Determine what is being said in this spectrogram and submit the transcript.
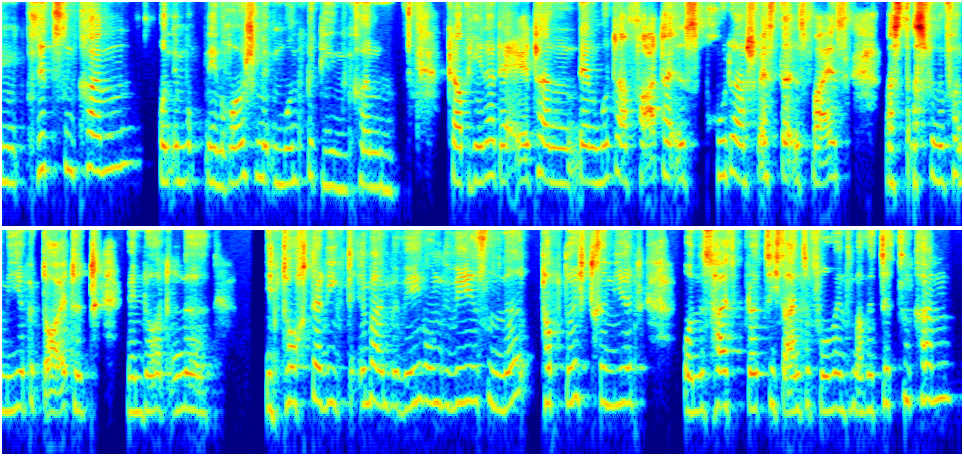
im Sitzen können und im, den Rollstuhl mit dem Mund bedienen können. Ich glaube, jeder der Eltern, der Mutter, Vater ist, Bruder, Schwester ist, weiß, was das für eine Familie bedeutet, wenn dort eine die Tochter liegt immer in Bewegung gewesen, ne? top durchtrainiert. Und es heißt plötzlich, seien Sie froh, wenn Sie mal wird sitzen können.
